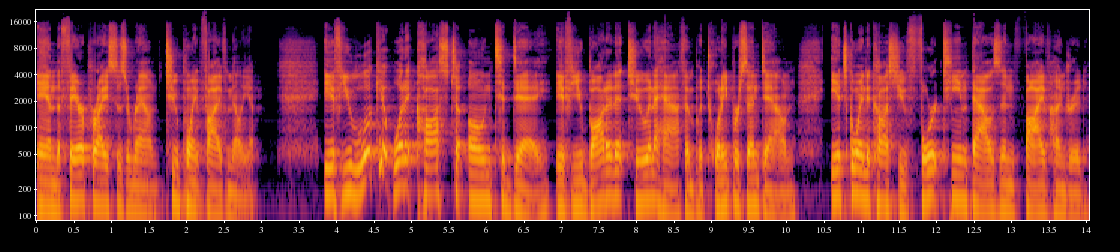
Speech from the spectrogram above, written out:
and the fair price is around 2.5 million. If you look at what it costs to own today if you bought it at two and a half and put 20% down it's going to cost you 14500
